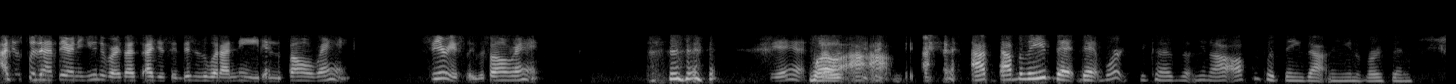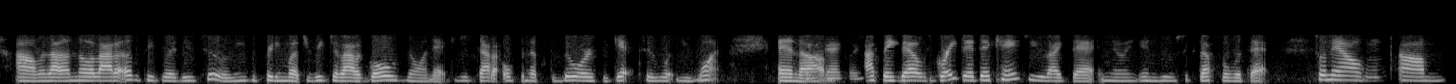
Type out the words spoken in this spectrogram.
I just put it out there in the universe. I, I just said, "This is what I need," and the phone rang. Seriously, the phone rang. Yeah. Well, so, I- I I believe that that works because you know I often put things out in the universe and um and I know a lot of other people that do too. You can pretty much reach a lot of goals doing that. You just got to open up the doors to get to what you want. And um Exactly. I think that was great that that came to you like that, you know, and you were successful with that. So now, Mhm. um,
